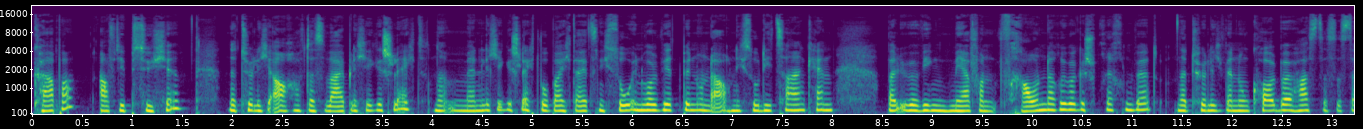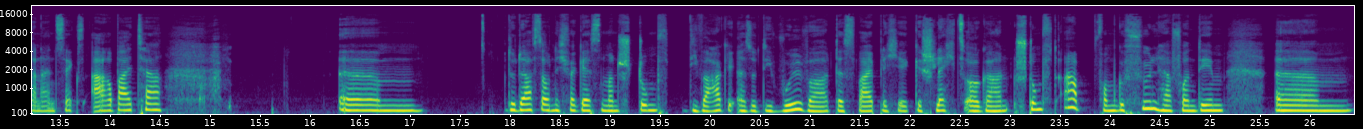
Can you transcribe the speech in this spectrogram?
Körper, auf die Psyche, natürlich auch auf das weibliche Geschlecht, ne, männliche Geschlecht, wobei ich da jetzt nicht so involviert bin und auch nicht so die Zahlen kenne, weil überwiegend mehr von Frauen darüber gesprochen wird. Natürlich, wenn du einen Callboy hast, das ist dann ein Sexarbeiter. Ähm, du darfst auch nicht vergessen, man stumpft die Waage, also die Vulva, das weibliche Geschlechtsorgan, stumpft ab vom Gefühl her, von dem ähm,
